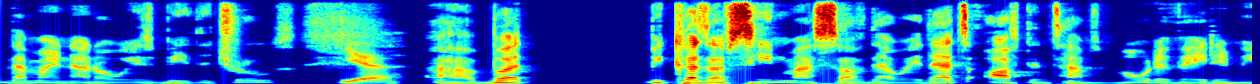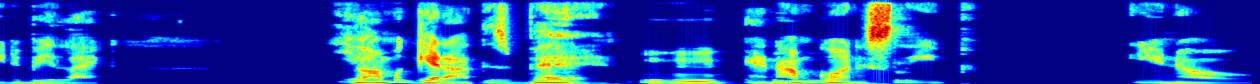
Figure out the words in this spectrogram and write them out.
that might not always be the truth Yeah. Uh, but because I've seen myself that way, that's oftentimes motivated me to be like, yo, I'm gonna get out this bed Mm-hmm. and I'm going to sleep, you know,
